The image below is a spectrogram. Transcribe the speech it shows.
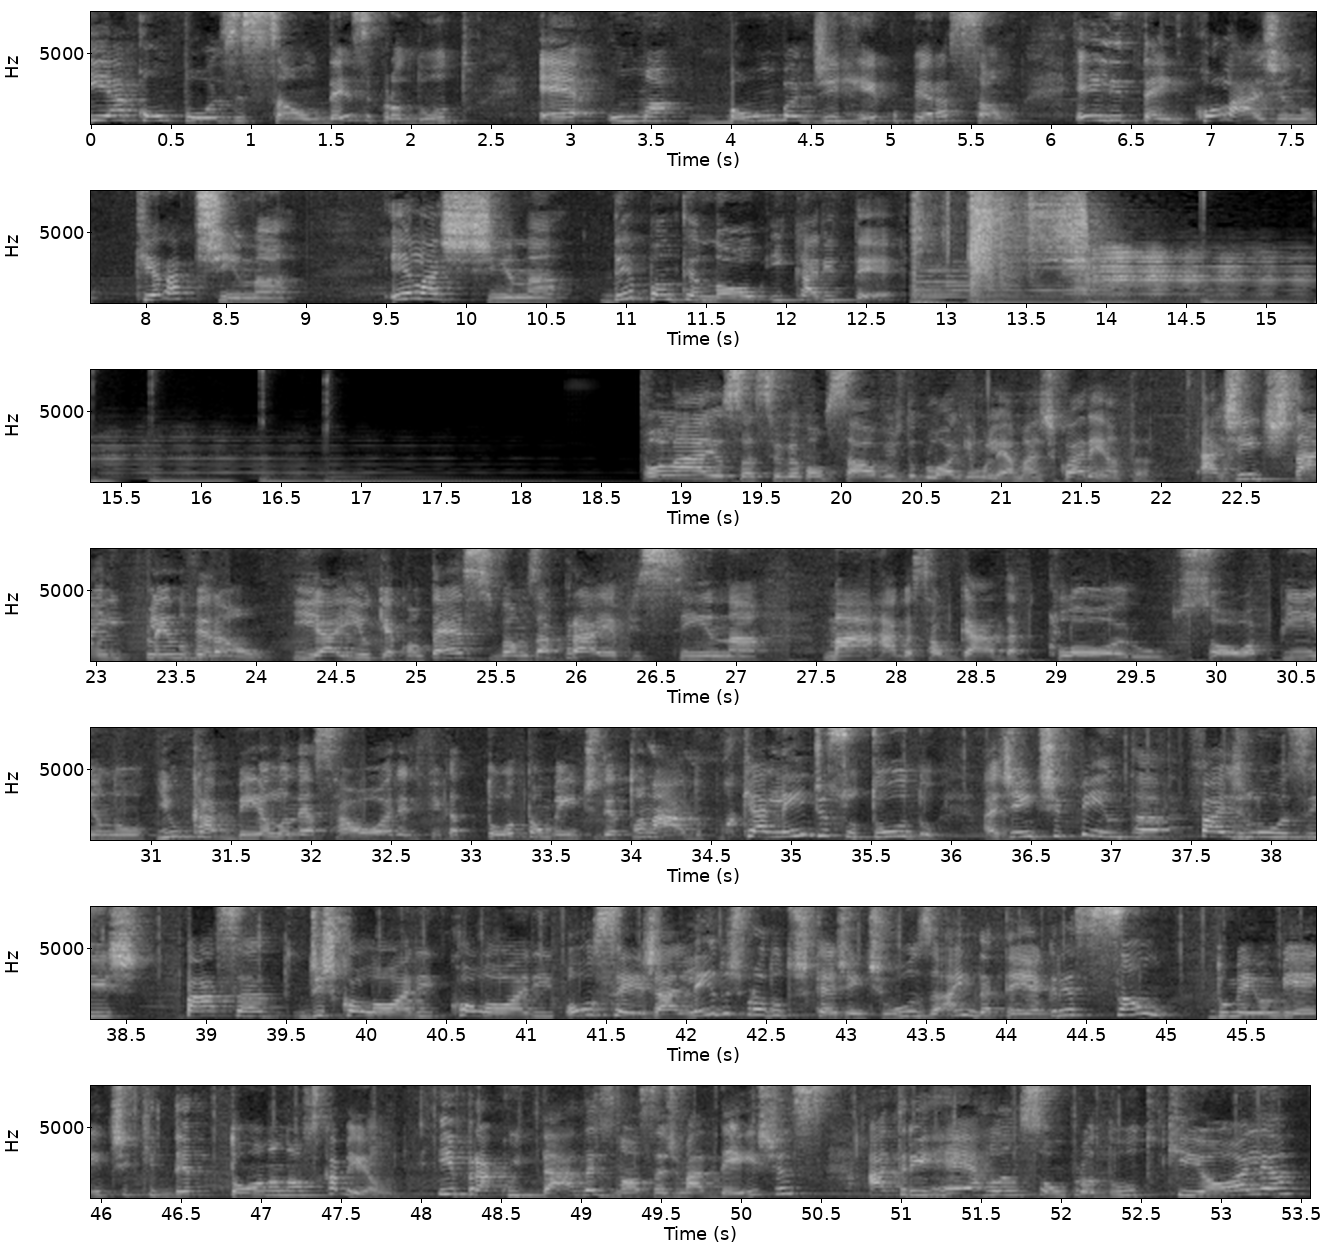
E a composição desse produto é uma bomba de recuperação. Ele tem colágeno, queratina, elastina, depantenol e carité. Olá, eu sou a Silvia Gonçalves do blog Mulher Mais de 40. A gente está em pleno verão e aí o que acontece? Vamos à praia, piscina, mar, água salgada, cloro, sol a pino e o cabelo nessa hora ele fica totalmente detonado porque além disso tudo a gente pinta, faz luzes, passa, descolore, colore. Ou seja, além dos produtos que a gente usa, ainda tem agressão do meio ambiente que detona o nosso cabelo. E para cuidar das nossas madeixas, a Trihair lançou um produto que, olha,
